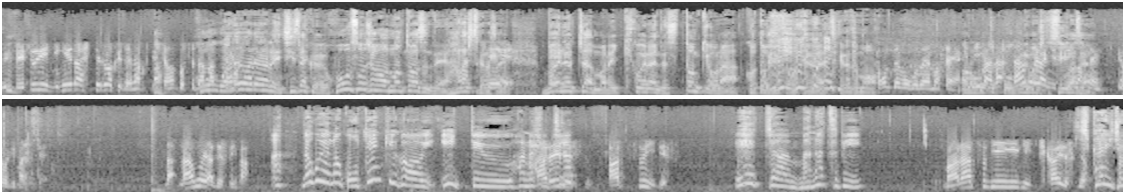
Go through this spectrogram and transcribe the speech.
べ別に逃げ出してるわけじゃなくて、ちゃんと繋がってます。我々はね、小さい声で放送上は載ってますんで、話してください。え場合によっちゃあんまり聞こえないんです。頓強なことを言うかもしれないですけれど ともん。でもございません。あの今、なちょっと遅れま名古屋にしたすいませんすいません、来ておりまして。な名古屋です、今。あ、名古屋なんかお天気がいいっていう話をちらっ晴れです。暑いです。え、じゃあ真夏日？真夏日に近いですね。近い状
